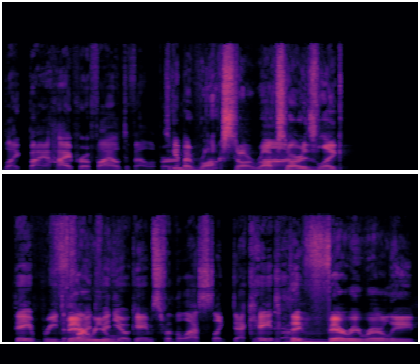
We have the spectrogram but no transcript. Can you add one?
like by a high profile developer. It's a game by Rockstar. Rockstar is like they redefined very- video games for the last like decade. they very rarely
